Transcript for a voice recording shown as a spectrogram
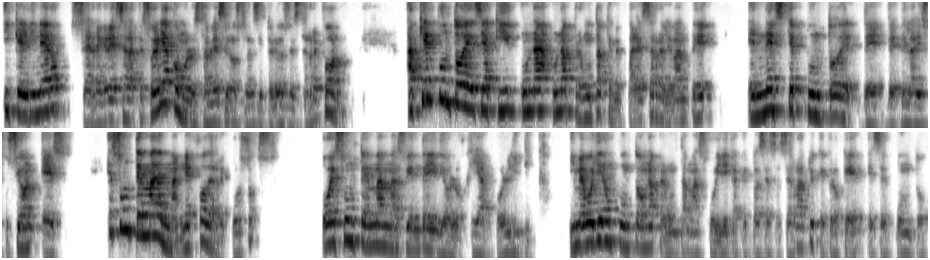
y que el dinero se regrese a la tesorería como lo establecen los transitorios de esta reforma. Aquí el punto es, y aquí una, una pregunta que me parece relevante en este punto de, de, de, la discusión es, ¿es un tema de manejo de recursos o es un tema más bien de ideología política? Y me voy a ir a un punto, a una pregunta más jurídica que tú haces hace rato y que creo que es el punto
